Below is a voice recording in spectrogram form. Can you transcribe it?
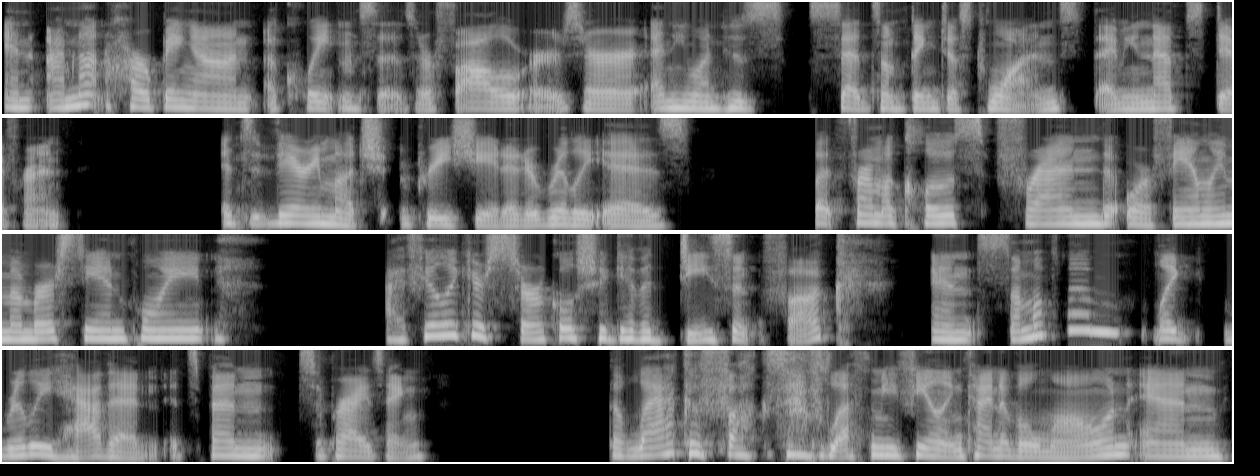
And I'm not harping on acquaintances or followers or anyone who's said something just once. I mean, that's different. It's very much appreciated. It really is. But from a close friend or family member standpoint, I feel like your circle should give a decent fuck. And some of them, like, really haven't. It's been surprising. The lack of fucks have left me feeling kind of alone and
